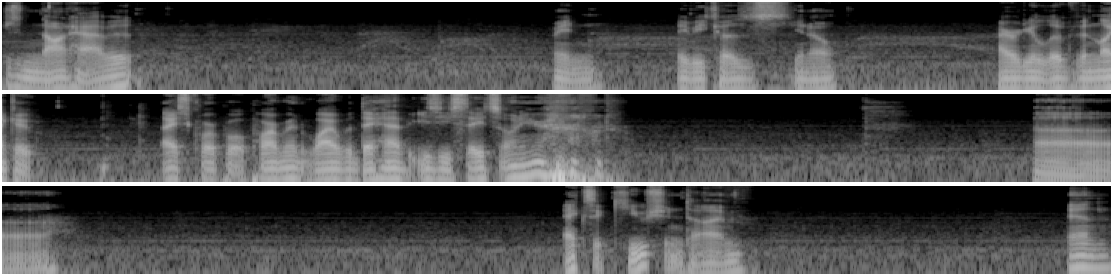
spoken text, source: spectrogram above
Just not have it. I mean, maybe because, you know, I already live in like a nice corporal apartment. Why would they have Easy States on here? I don't know. Uh, execution time. And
